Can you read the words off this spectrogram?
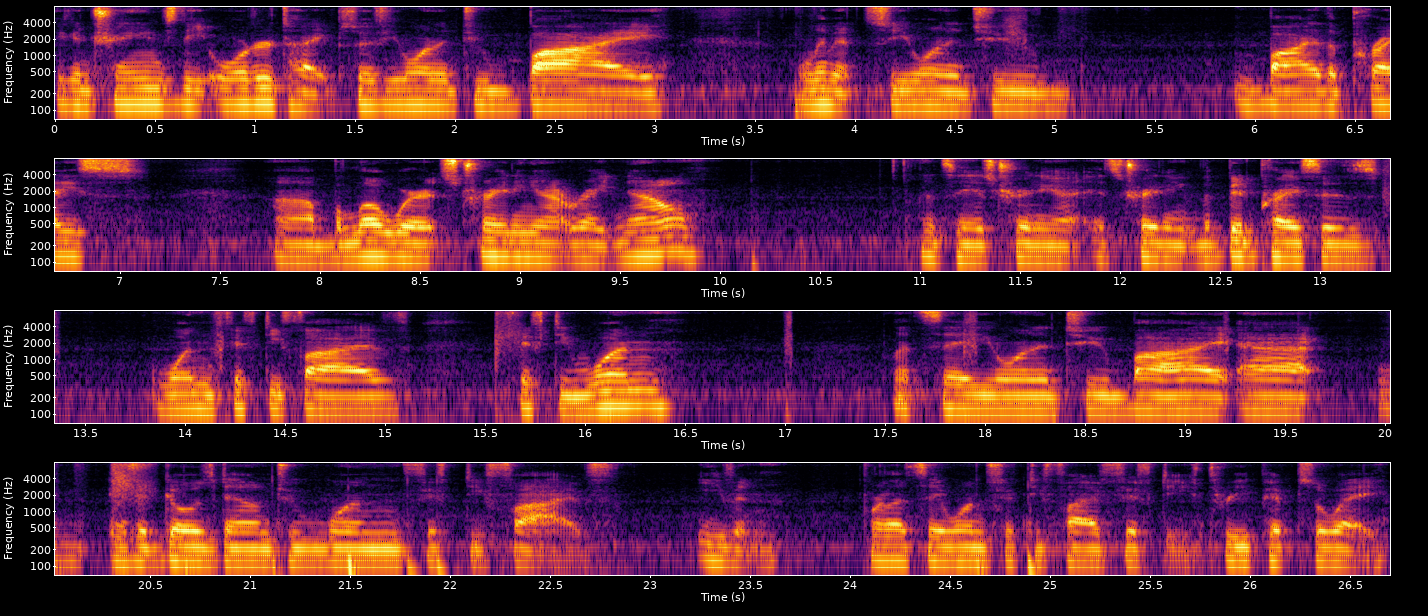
You can change the order type. So if you wanted to buy limits so you wanted to buy the price uh, below where it's trading at right now let's say it's trading at it's trading the bid price is 155.51. Let's say you wanted to buy at, if it goes down to 155 even, or let's say 155.50, three pips away.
